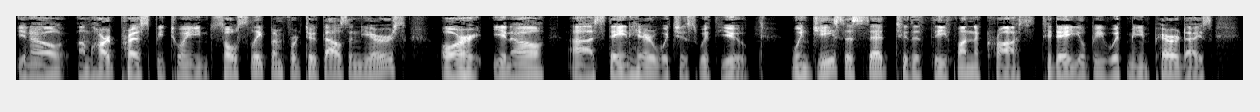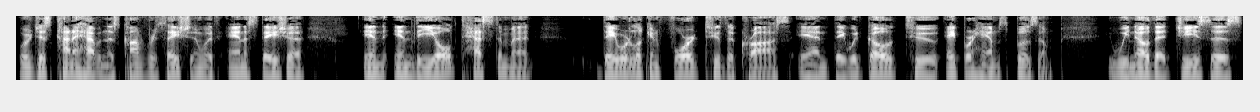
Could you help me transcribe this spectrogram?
you know, I'm hard pressed between soul sleeping for 2,000 years or, you know, uh, staying here, which is with you. When Jesus said to the thief on the cross, Today you'll be with me in paradise, we're just kind of having this conversation with Anastasia. In, in the Old Testament, they were looking forward to the cross and they would go to Abraham's bosom. We know that Jesus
